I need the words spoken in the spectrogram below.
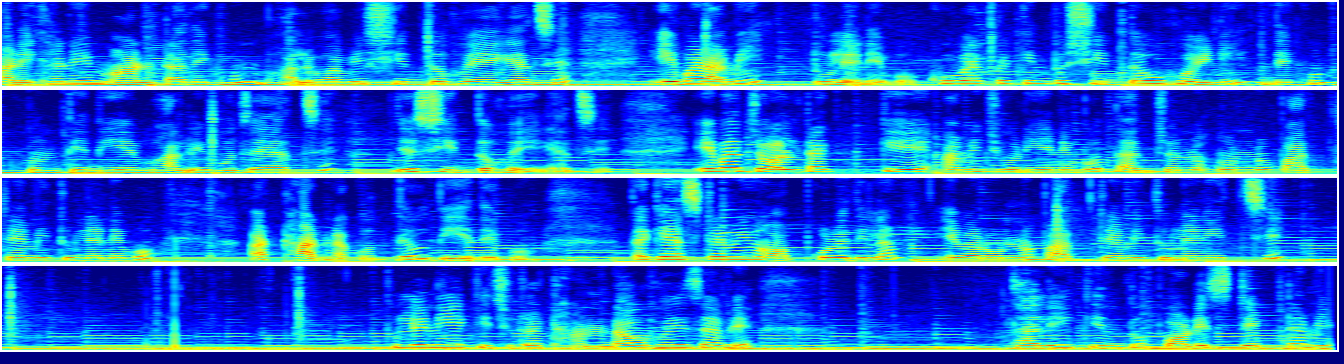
আর এখানে মানটা দেখুন ভালোভাবে সিদ্ধ হয়ে গেছে। এবার আমি তুলে নেব। খুব একটা কিন্তু সিদ্ধও হয়নি। দেখুন খুন্তি দিয়ে ভালোই বোঝা যাচ্ছে যে সিদ্ধ হয়ে গেছে। এবার জলটাকে আমি ঝরিয়ে নেব, তার জন্য অন্য পাত্রে আমি তুলে নেব আর ঠান্ডা করতেও দিয়ে দেব। তা গ্যাসটা আমি অফ করে দিলাম। এবার অন্য পাত্রে আমি তুলে নিচ্ছি। তুলে নিয়ে কিছুটা ঠান্ডাও হয়ে যাবে, তাহলেই কিন্তু পরের স্টেপটা আমি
